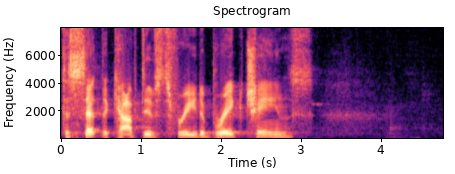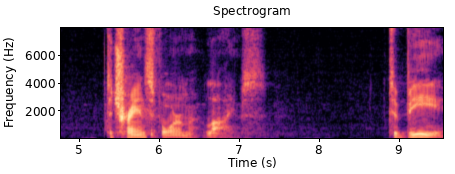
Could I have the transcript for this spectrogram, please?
To set the captives free, to break chains, to transform lives to be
